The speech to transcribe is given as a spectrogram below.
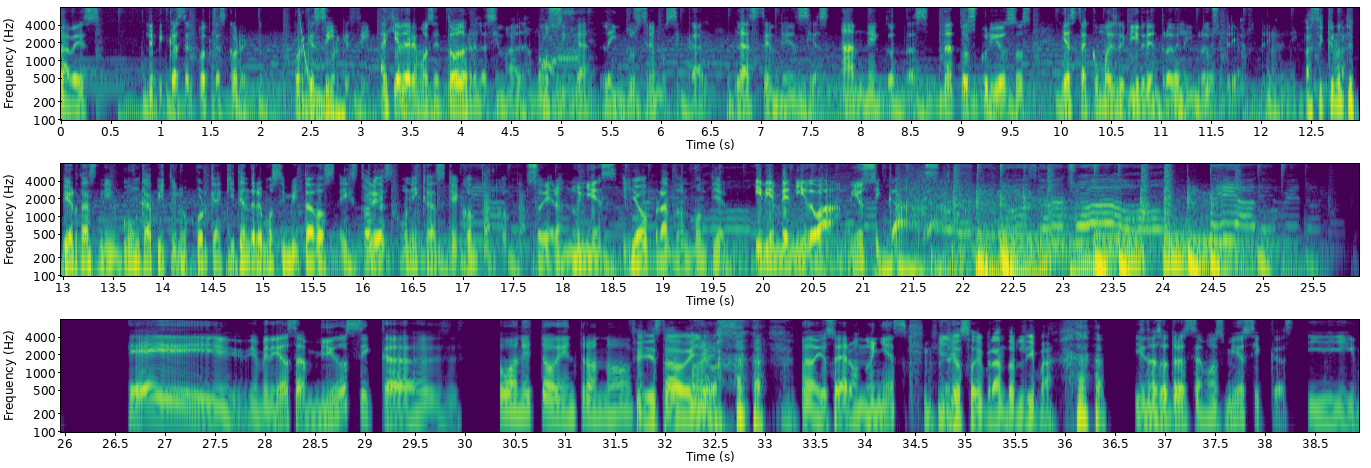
¿Sabes? Le picaste el podcast correcto. Porque sí, porque sí, aquí hablaremos de todo relacionado a la música, la industria musical, las tendencias, anécdotas, datos curiosos y hasta cómo es vivir dentro de la industria. Así que no te pierdas ningún capítulo, porque aquí tendremos invitados e historias únicas que contar. Soy Aaron Núñez Y yo, Brandon Montiel. y bienvenido a Música. ¡Hey! Bienvenidos a Música. Qué bonito intro, ¿no? Sí, ¿Qué estaba parece? Bueno, yo soy Aaron Núñez y yo soy Brandon Lima. y nosotros hacemos Músicas. Y,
